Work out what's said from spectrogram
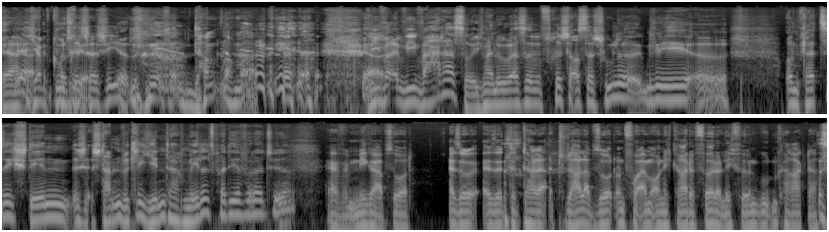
Ja, ich habe gut passiert. recherchiert. Verdammt nochmal. Wie, war- wie war das so? Ich meine, du warst so frisch aus der Schule irgendwie äh, und plötzlich stehen, standen wirklich jeden Tag Mädels bei dir vor der Tür? Ja, mega absurd. Also, also total, total absurd und vor allem auch nicht gerade förderlich für einen guten Charakter.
